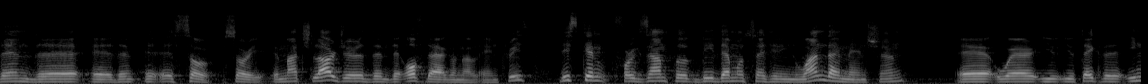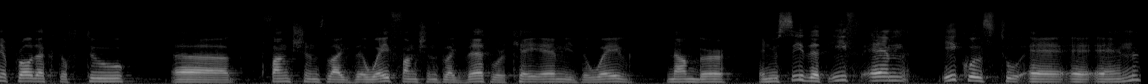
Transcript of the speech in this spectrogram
than the, the so sorry much larger than the off diagonal entries. This can, for example, be demonstrated in one dimension, where you, you take the inner product of two functions like the wave functions like that, where km is the wave number, and you see that if m equals to n,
